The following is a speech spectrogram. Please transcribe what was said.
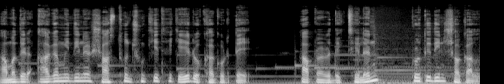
আমাদের আগামী দিনের স্বাস্থ্য ঝুঁকি থেকে রক্ষা করতে। আপনারা দেখছিলেন প্রতিদিন সকাল।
